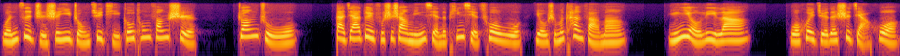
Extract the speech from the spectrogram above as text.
文字只是一种具体沟通方式。庄主，大家对服饰上明显的拼写错误有什么看法吗？云有利拉，我会觉得是假货，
